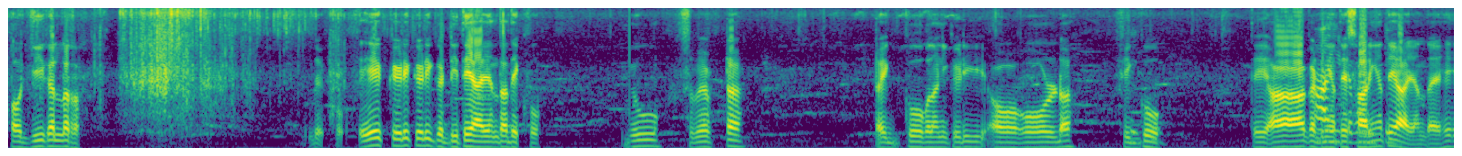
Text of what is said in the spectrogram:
ਫੌਜੀ ਕਲਰ। ਦੇਖੋ ਇਹ ਕਿਹੜੀ ਕਿਹੜੀ ਗੱਡੀ ਤੇ ਆ ਜਾਂਦਾ ਦੇਖੋ। ਨਿਊ ਸਵਿਫਟ ਟੈਗੋ ਪਤਾ ਨਹੀਂ ਕਿਹੜੀ 올ਡ ਫਿਗੋ। ਤੇ ਆ ਗੱਡੀਆਂ ਤੇ I-20 ਸਾਰੀਆਂ ਤੇ ਆ ਜਾਂਦਾ ਇਹ।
